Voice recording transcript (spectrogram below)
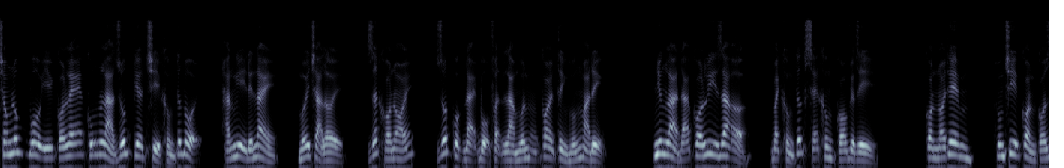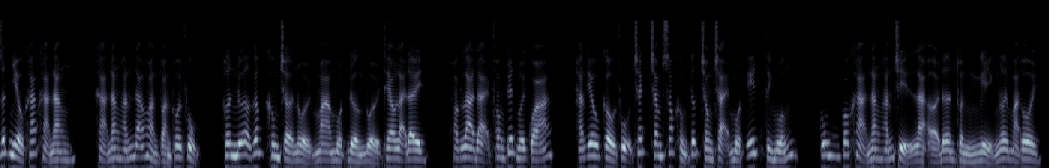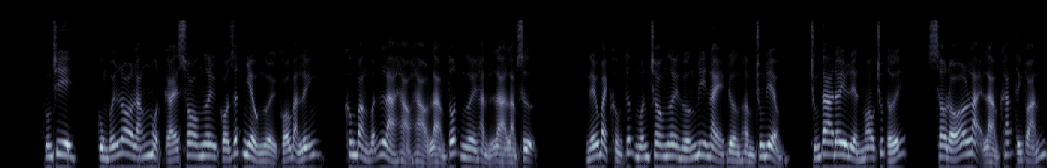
Trong lúc vô ý có lẽ cũng là giúp kia chỉ khổng tức vội, hắn nghĩ đến này, mới trả lời, rất khó nói, rốt cuộc đại bộ phận là muốn coi tình huống mà định. Nhưng là đã có ly ra ở, bạch khổng tức sẽ không có việc gì. Còn nói thêm, huống chi còn có rất nhiều khác khả năng, khả năng hắn đã hoàn toàn khôi phục, hơn nữa gấp không chờ nổi mà một đường đuổi theo lại đây, hoặc là đại phong tuyết mới quá, hắn yêu cầu phụ trách chăm sóc khổng tức trong trại một ít tình huống, cũng có khả năng hắn chỉ là ở đơn thuần nghỉ ngơi mà thôi. Huống chi, cùng với lo lắng một cái so ngươi có rất nhiều người có bản lĩnh, không bằng vẫn là hảo hảo làm tốt ngươi hẳn là làm sự. Nếu bạch khổng tức muốn cho ngươi hướng đi này đường hầm trung điểm, chúng ta đây liền mau chút tới, sau đó lại làm khác tính toán.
